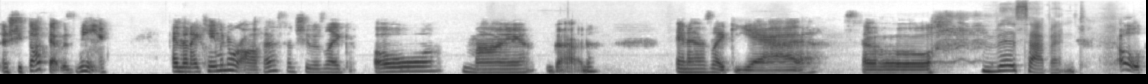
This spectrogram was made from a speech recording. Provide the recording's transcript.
and she thought that was me. And then I came into her office, and she was like, "Oh my god!" And I was like, "Yeah." So This happened. Oh,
